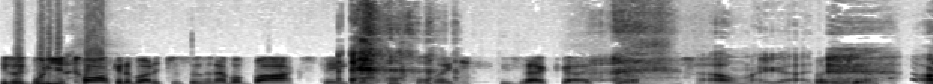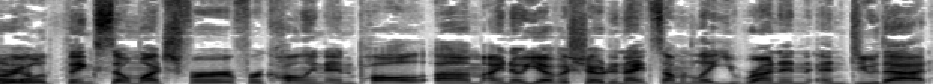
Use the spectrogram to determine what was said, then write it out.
He's like, "What are you talking about? It just doesn't have a box. Take it." like he's that guy. So, Oh my god. but, yeah. All right. Yeah. Well, thanks so much for for calling in, Paul. Um, I know you have a show tonight, so I'm gonna let you run and, and do that.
